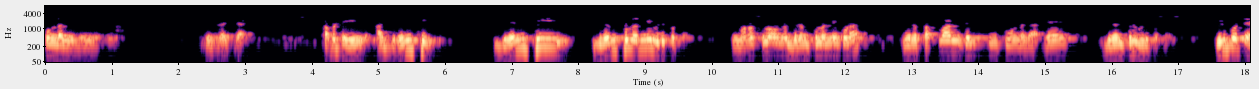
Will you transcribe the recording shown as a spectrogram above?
కుండలిని It's like. కాబట్టి ఆ గ్రంథి గ్రంథి గ్రంథులన్నీ విడిపోతాయి. మీ మనస్సులో ఉన్న గ్రంథులన్నీ కూడా మీరు తత్వాన్ని తెలుసుకుంటూ ఉండగానే గ్రంథులు విడిపోతాయి. విడిపోతే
